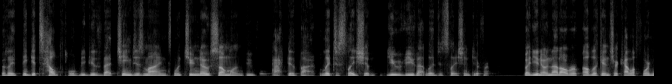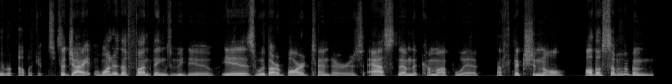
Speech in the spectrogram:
but I think it's helpful because that changes minds. Once you know someone who's impacted by legislation, you view that legislation differently. But you know, not all Republicans are California Republicans. So, Johnny, one of the fun things we do is with our bartenders, ask them to come up with a fictional, although some of them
